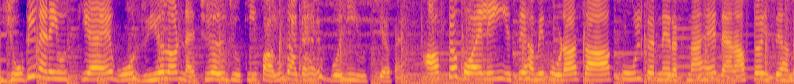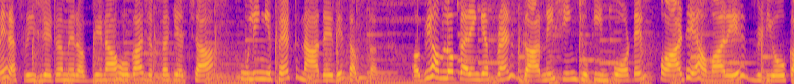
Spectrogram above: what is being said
जो भी मैंने यूज़ किया है, वो रियल और नेचुरल जो कि फालूदा का है, वही यूज़ किया फ्रेंड्स आफ्टर बॉइलिंग इसे हमें थोड़ा सा कूल करने रखना है देन आफ्टर इसे हमें रेफ्रिजरेटर में रख देना होगा। जब तक ये अच्छा कूलिंग इफ़ेक्ट ना दे दे, तब तक। अभी हम लोग करेंगे फ्रेंड्स गार्निशिंग जो कि इम्पोर्टेंट पार्ट है हमारे वीडियो का।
